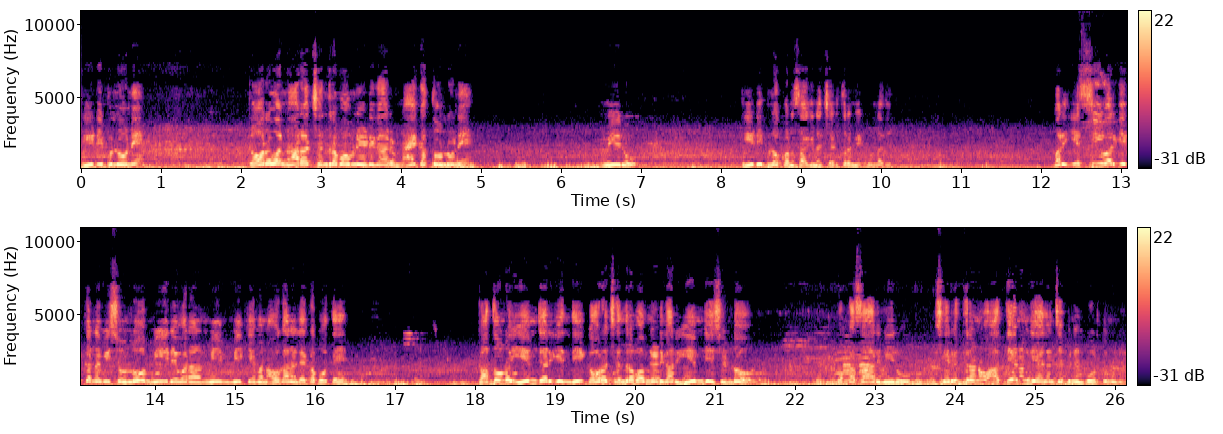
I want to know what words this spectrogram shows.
టీడీపీలోనే గౌరవ నారా చంద్రబాబు నాయుడు గారి నాయకత్వంలోనే మీరు టీడీపీలో కొనసాగిన చరిత్ర మీకు ఉన్నది మరి ఎస్సీ వర్గీకరణ విషయంలో మీరెవరా మీ మీకేమైనా అవగాహన లేకపోతే గతంలో ఏం జరిగింది గౌరవ చంద్రబాబు నాయుడు గారు ఏం చేసిండో ఒకసారి మీరు చరిత్రను అధ్యయనం చేయాలని చెప్పి నేను కోరుతున్నాను.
